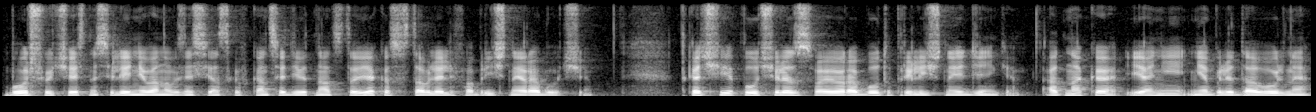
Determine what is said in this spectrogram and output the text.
Большую часть населения Ивано-Вознесенска в конце XIX века составляли фабричные рабочие. Ткачи получили за свою работу приличные деньги, однако и они не были довольны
